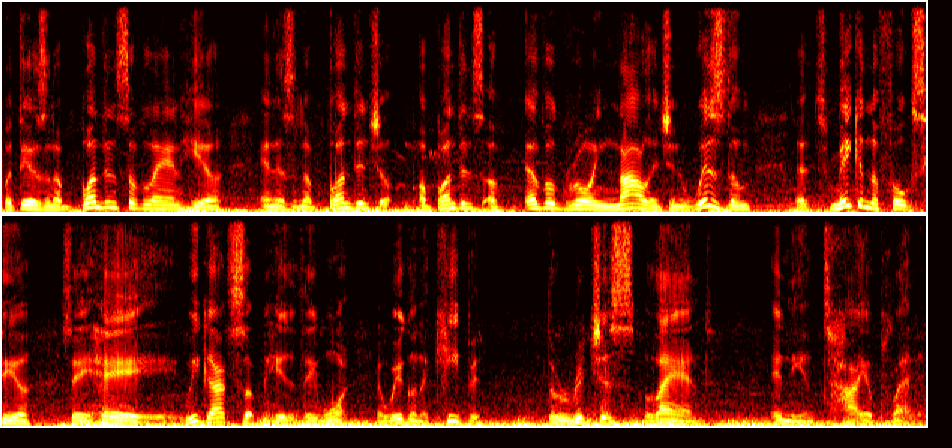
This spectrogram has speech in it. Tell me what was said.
but there's an abundance of land here, and there's an abundance abundance of ever-growing knowledge and wisdom that's making the folks here say, hey, we got something here that they want, and we're going to keep it. The richest land in the entire planet.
